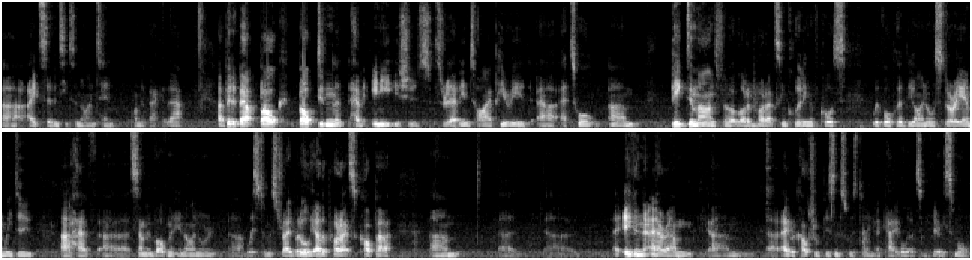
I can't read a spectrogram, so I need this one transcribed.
uh, 870 to 910 on the back of that. A bit about bulk. Bulk didn't have any issues through that entire period uh, at all. Um, big demands for a lot of products, including, of course, we've all heard the iron ore story, and we do have some involvement in iron ore in Western Australia. But all the other products, copper, um, even our um, um, uh, agricultural business was doing okay, although it's very small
